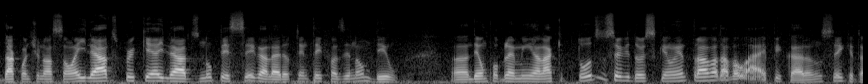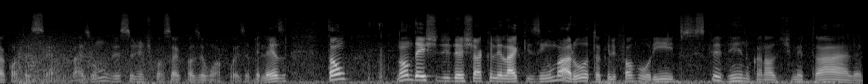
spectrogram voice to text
dar continuação a Ilhados, porque a Ilhados no PC, galera, eu tentei fazer, não deu. Uh, deu um probleminha lá que todos os servidores que eu entrava dava wipe, cara. Não sei o que está acontecendo, mas vamos ver se a gente consegue fazer alguma coisa, beleza? Então, não deixe de deixar aquele likezinho maroto, aquele favorito, se inscrever no canal do Time Metralha,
